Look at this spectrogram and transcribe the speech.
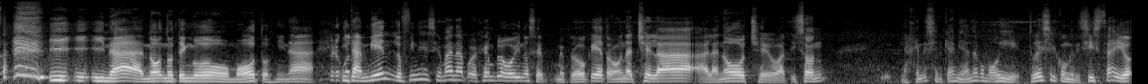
y, y- y nada, no, no tengo motos ni nada. Pero y cuando- también los fines de semana, por ejemplo, voy, no sé, me provoca ir a tomar una chela a la noche o a tizón. La gente se me queda mirando como, oye, ¿tú eres el congresista? Y yo,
